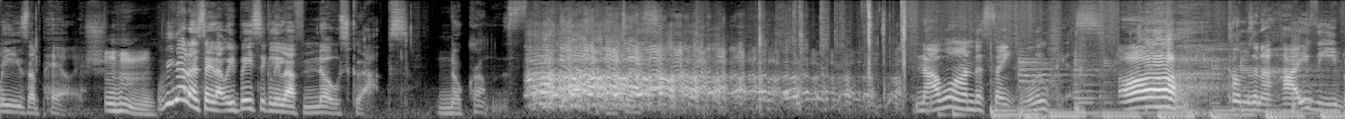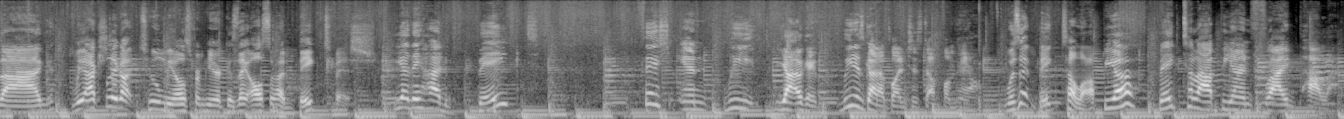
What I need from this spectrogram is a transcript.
please a parish. Mm-hmm. We gotta say that we basically left no scraps. No crumbs. Now we're on to St. Lucas. Ah. Comes in a Hy-Vee bag. we actually got two meals from here because they also had baked fish. Yeah, they had baked fish and we, yeah, okay, we just got a bunch of stuff from here. Was it baked tilapia? Baked tilapia and fried pollock.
